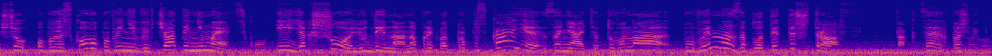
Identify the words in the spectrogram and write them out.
що обов'язково повинні вивчати німецьку. І якщо людина, наприклад, пропускає заняття, то вона повинна заплатити штраф. Так, це важливо.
